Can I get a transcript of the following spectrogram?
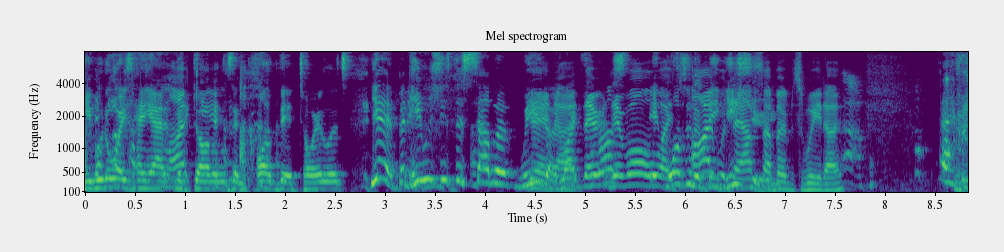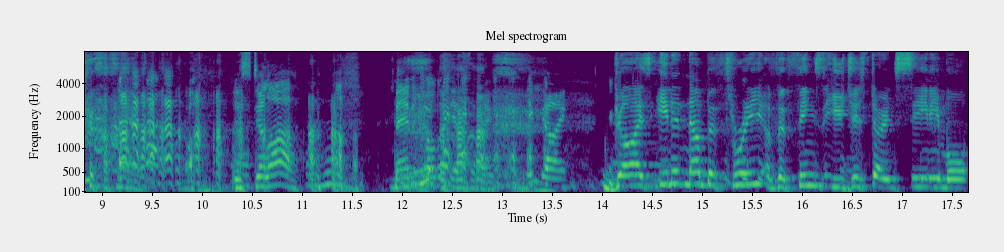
he would always hang out at Like McDonald's and clog their toilets. Yeah, but he was just a suburb weirdo. Yeah, no, like they're, for us, they're always. it wasn't a I big was issue. our suburbs weirdo. You still are. Amanda told us yesterday. Keep going. Guys, in at number three of the things that you just don't see anymore,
